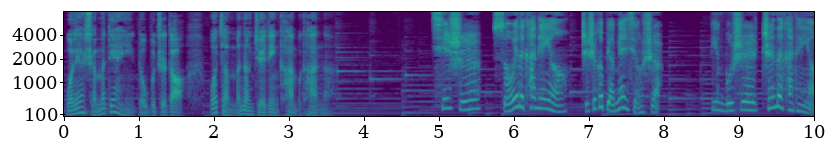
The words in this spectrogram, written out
我连什么电影都不知道，我怎么能决定看不看呢？其实，所谓的看电影只是个表面形式，并不是真的看电影。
